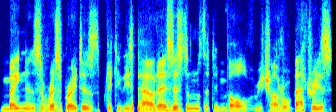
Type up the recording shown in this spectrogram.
maintenance of respirators, particularly these powered air systems that involve rechargeable batteries,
